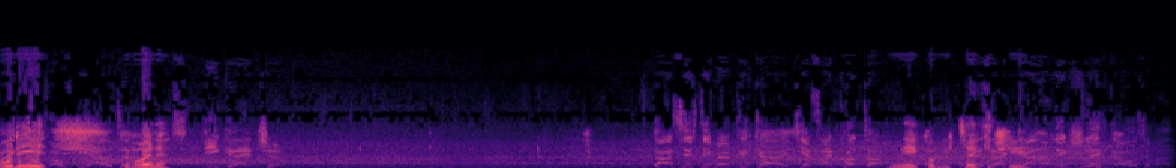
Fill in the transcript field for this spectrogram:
Rudi, auf die. Hand. Die Grätsche. Das ist die Möglichkeit. Jetzt ein Konter. Nee, kommt nicht zu Er sah Ekichi. gar nicht schlecht aus im An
